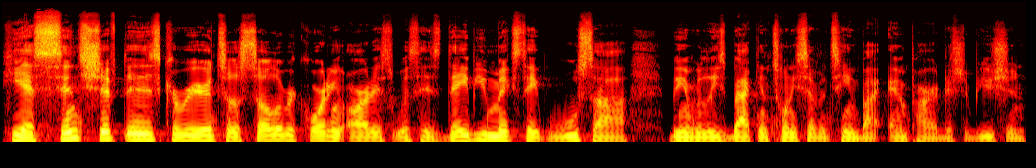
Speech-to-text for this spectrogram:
He has since shifted his career into a solo recording artist with his debut mixtape Woosah being released back in 2017 by Empire Distribution.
